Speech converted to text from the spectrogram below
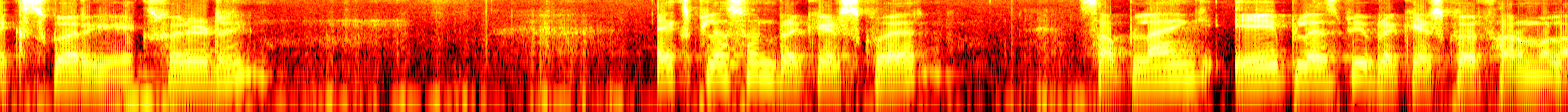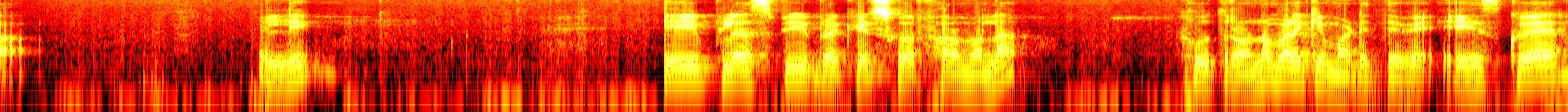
x ಸ್ಕ್ವೇರ್ಗೆ ಎಕ್ಸ್ ಸ್ಕ್ವೇರ್ ಇಡ್ರಿ. X plus one bracket square supplying A plus B bracket square formula ಇಲ್ಲಿ A plus B bracket square formula ಸೂತ್ರವನ್ನು ಬಳಕೆ ಮಾಡಿದ್ದೇವೆ. A square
